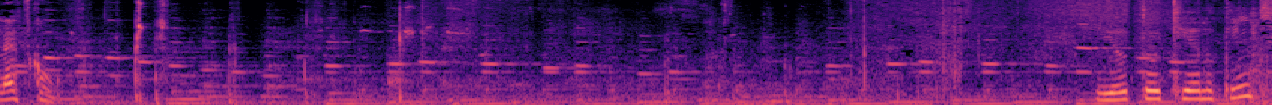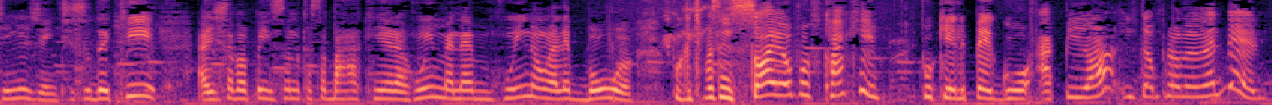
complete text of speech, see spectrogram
Let's go. E eu tô aqui no quentinho, gente. Isso daqui, a gente tava pensando que essa barraquinha era ruim, mas não é ruim não, ela é boa. Porque, tipo assim, só eu vou ficar aqui. Porque ele pegou a pior, então o problema é dele.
